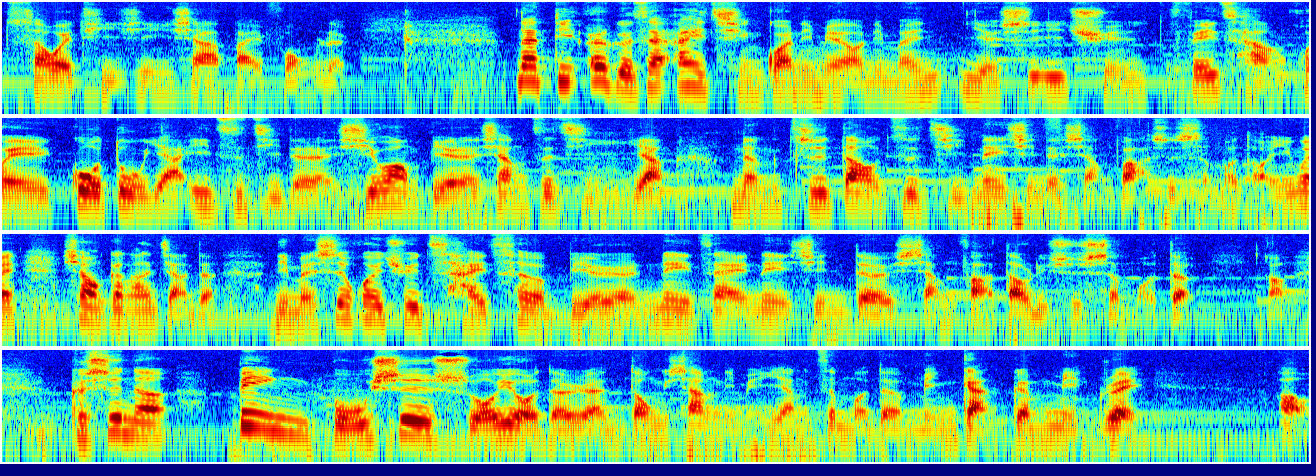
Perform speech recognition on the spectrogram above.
稍微提醒一下白风人。那第二个，在爱情观里面哦，你们也是一群非常会过度压抑自己的人，希望别人像自己一样，能知道自己内心的想法是什么的。因为像我刚刚讲的，你们是会去猜测别人内在内心的想法到底是什么的啊。可是呢？并不是所有的人都像你们一样这么的敏感跟敏锐，哦，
